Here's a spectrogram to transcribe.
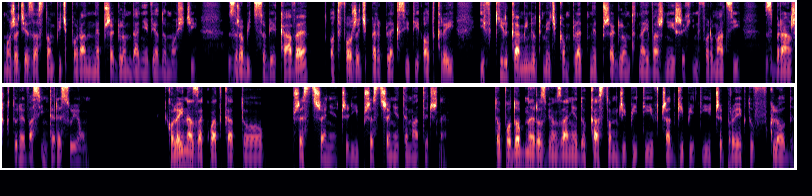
możecie zastąpić poranne przeglądanie wiadomości, zrobić sobie kawę, otworzyć Perplexity Odkryj i w kilka minut mieć kompletny przegląd najważniejszych informacji z branż, które Was interesują. Kolejna zakładka to przestrzenie, czyli przestrzenie tematyczne. To podobne rozwiązanie do Custom GPT w ChatGPT czy projektów w Claude.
